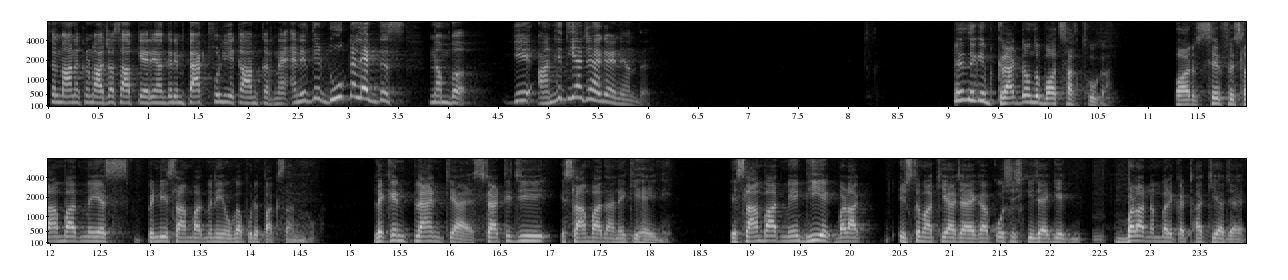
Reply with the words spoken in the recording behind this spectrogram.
सलमान अकरम आजा साहब कह रहे हैं, अगर इंपैक्टफुल ये काम करना है। And if they do collect this number ये आने दिया जाएगा इन्हें अंदर? नहीं, देखिए क्रैकडाउन तो बहुत सख्त होगा। और सिर्फ़ इस्लामाबाद में या पिंडी इस्लामाबाद में नहीं होगा, पूरे पाकिस्तान में होगा। लेकिन प्लान क्या है? स्ट्रैटेजी इस्लामाबाद आने की है ही नहीं। इस्लामाबाद में भी एक बड़ा इज्तम किया जाएगा, कोशिश की जाएगी, एक बड़ा नंबर इकट्ठा किया जाए।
